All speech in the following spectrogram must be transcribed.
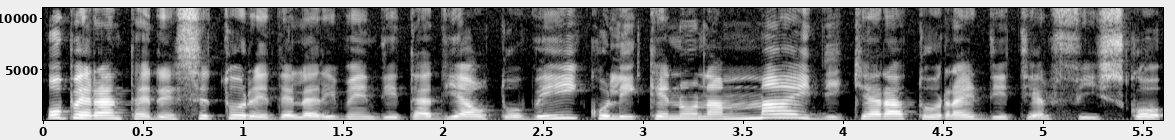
operante nel settore della rivendita di autoveicoli che non ha mai dichiarato redditi al fisco.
